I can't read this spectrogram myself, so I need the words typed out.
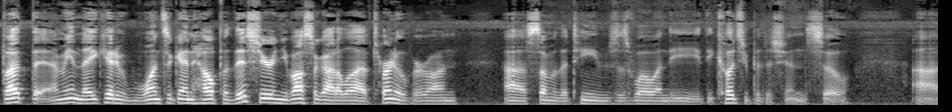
But the, I mean, they could once again help this year, and you've also got a lot of turnover on uh, some of the teams as well in the the coaching positions. So uh,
